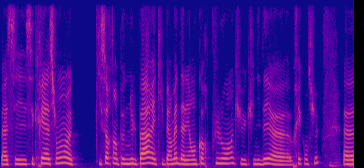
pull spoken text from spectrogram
bah, ces, ces créations qui sortent un peu de nulle part et qui permettent d'aller encore plus loin qu'une idée préconçue. Mmh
